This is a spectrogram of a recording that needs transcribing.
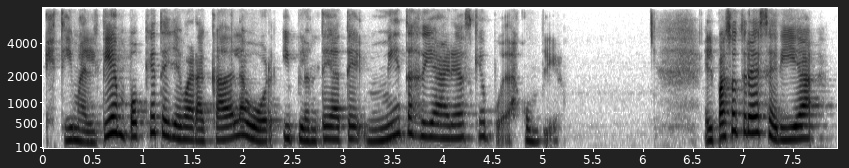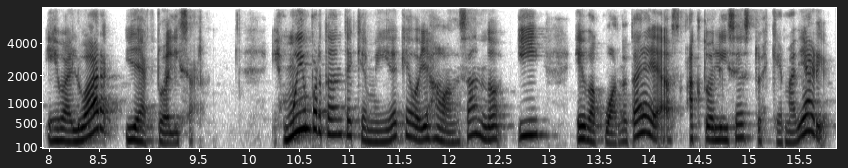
Estima el tiempo que te llevará cada labor y plantéate metas diarias que puedas cumplir. El paso 3 sería evaluar y actualizar. Es muy importante que a medida que vayas avanzando y evacuando tareas, actualices tu esquema diario.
